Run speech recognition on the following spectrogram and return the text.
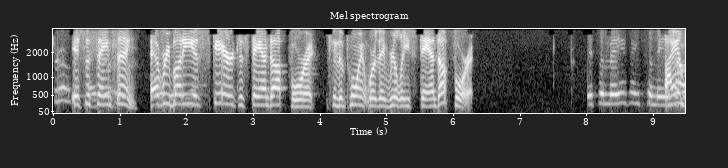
True. It's the same thing. Everybody is scared to stand up for it to the point where they really stand up for it. It's amazing to me. I am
